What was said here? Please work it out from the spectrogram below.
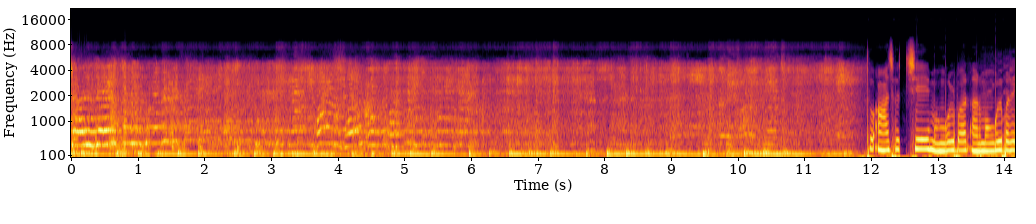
চল যাই আজ হচ্ছে মঙ্গলবার আর মঙ্গলবারে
